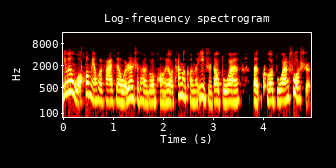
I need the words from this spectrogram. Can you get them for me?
因为我后面会发现，我认识的很多朋友，他们可能一直到读完本科、读完硕士，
